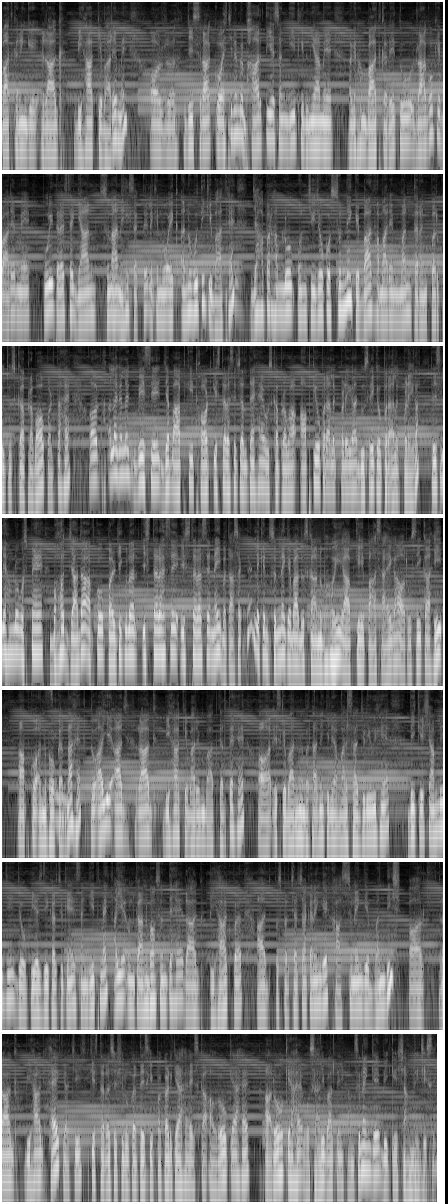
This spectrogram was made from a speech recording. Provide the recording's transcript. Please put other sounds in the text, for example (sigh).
बात करेंगे राग बिहाग के बारे में। और जिस राग को एक्चुअली में भारतीय संगीत की दुनिया में अगर हम बात करें तो रागों के बारे में पूरी तरह से ज्ञान सुना नहीं सकते, लेकिन वो एक अनुभूति की बात है, जहाँ पर हम लोग उन चीज़ों को सुनने के बाद हमारे मन तरंग पर कुछ उसका प्रभाव पड़ता है। और अलग अलग वे से जब आपकी थॉट किस तरह से चलते हैं, उसका प्रभाव आपके ऊपर अलग पड़ेगा, दूसरे के ऊपर अलग पड़ेगा। तो इसलिए हम लोग उस पर बहुत ज़्यादा आपको पर्टिकुलर इस तरह से, इस तरह से नहीं बता सकते, लेकिन सुनने के बाद उसका अनुभव ही आपके पास आएगा और उसी का ही आपको अनुभव करना है। तो आइए आज राग बिहाग के बारे में बात करते हैं और इसके बारे में बताने के लिए हमारे साथ जुड़ी हुई हैं बी के शामली जी जो पीएचडी कर चुके हैं संगीत में। आइए उनका अनुभव सुनते हैं राग बिहाग पर। आज उस पर चर्चा करेंगे खास सुनेंगे बंदिश और राग बिहाग है क्या चीज़ किस तरह से शुरू करते इसकी पकड़ क्या है इसका अवरोह क्या है आरोह क्या है वो सारी बातें हम सुनेंगे बी के शामली जी से।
